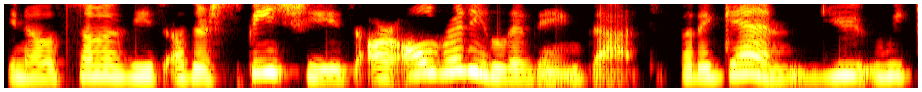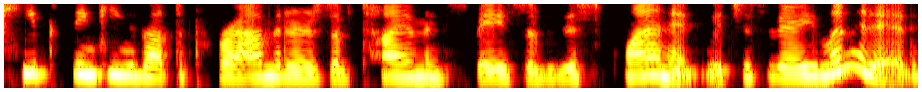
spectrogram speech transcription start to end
You know some of these other species are already living that. But again you we keep thinking about the parameters of time and space of this planet which is very limited.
